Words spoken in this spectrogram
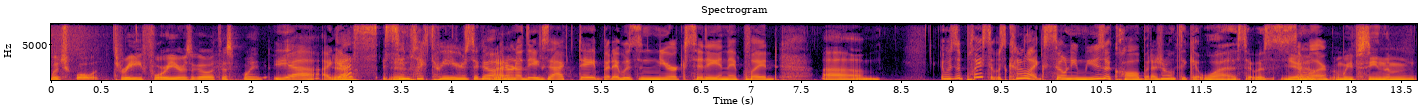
which what, three, four years ago at this point? Yeah, I Yeah, guess it yeah. seems like three years ago. Yeah. I don't know the exact date, but it was in New York City, and they played. Um, it was a place that was kind of like Sony Music Hall, but I don't think it was. It was similar. And we've seen them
